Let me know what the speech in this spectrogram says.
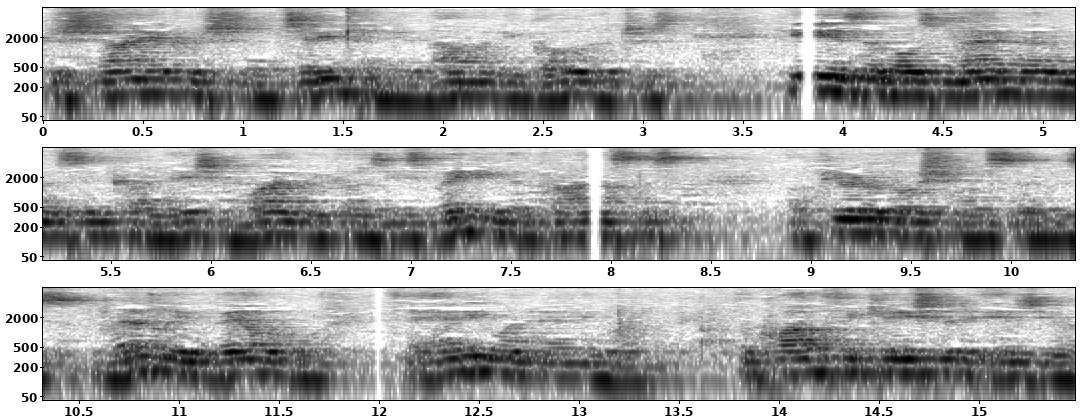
Krishnaya Krishna Chaitanya Namani Goda He is the most magnanimous incarnation. Why? Because he's making the process of pure devotional service readily available to anyone and anyone. The qualification is your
